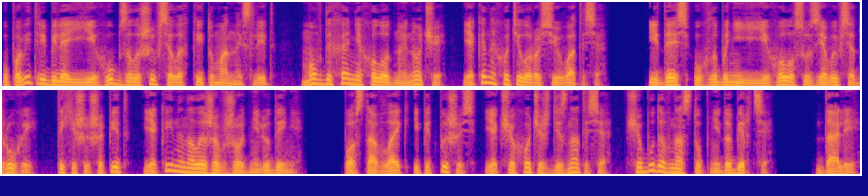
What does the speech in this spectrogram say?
у повітрі біля її губ залишився легкий туманний слід, мов дихання холодної ночі, яке не хотіло розсіюватися. І десь у глибині її голосу з'явився другий, тихіший шепіт, який не належав жодній людині. Постав лайк і підпишись, якщо хочеш дізнатися, що буде в наступній добірці. Далі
